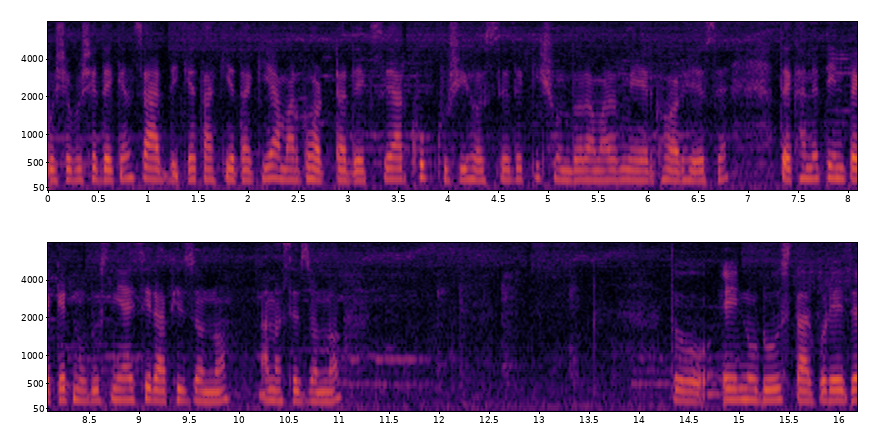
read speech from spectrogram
বসে বসে দেখেন, চারদিকে তাকিয়ে তাকিয়ে আমার ঘরটা দেখছে আর খুব খুশি হচ্ছে যে কি সুন্দর আমার মেয়ের ঘর হয়েছে। তো এখানে তিন প্যাকেট নুডলস নিয়ে আসি রাফির জন্য, আনাসের জন্য। তো এই নুডলস তারপরে এই যে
